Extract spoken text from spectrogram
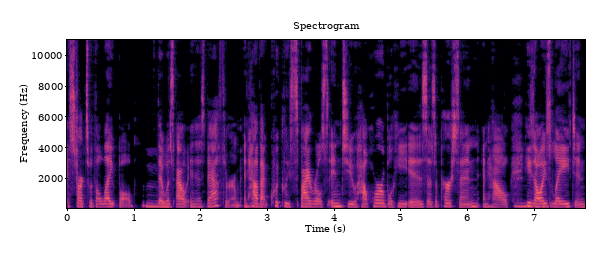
It starts with a light bulb that Mm. was out in his bathroom and how that quickly spirals into how horrible he is as a person and how he's Mhm. always late and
